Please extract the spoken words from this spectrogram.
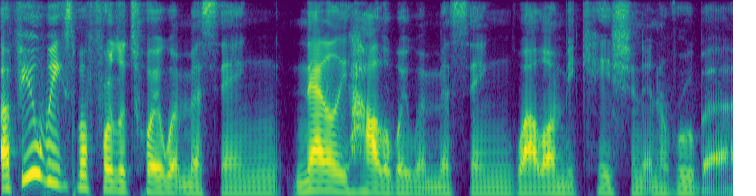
A few weeks before Latoya went missing, Natalee Holloway went missing while on vacation in Aruba.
